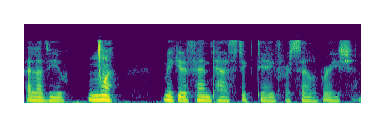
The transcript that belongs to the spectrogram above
I love you. Mwah. Make it a fantastic day for celebration.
